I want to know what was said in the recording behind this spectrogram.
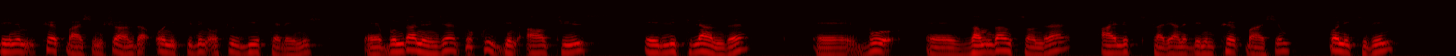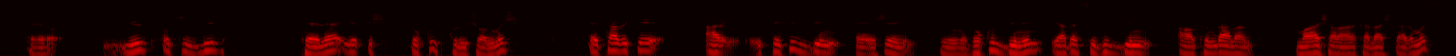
Benim kök maaşım şu anda 12.031 TL'ymiş. E, bundan önce 9.650 filandı. E, bu e, zamdan sonra aylık tutar yani benim kök maaşım 12.131 TL 79 kuruş olmuş. E, tabii ki 8000 e, şey 9000'in ya da 8000 altında alan maaş alan arkadaşlarımız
